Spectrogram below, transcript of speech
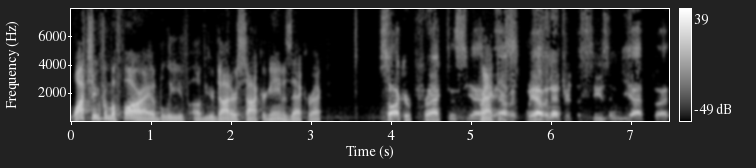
watching from afar, I believe, of your daughter's soccer game. Is that correct? Soccer practice, yeah. Practice. We haven't we haven't entered the season yet, but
